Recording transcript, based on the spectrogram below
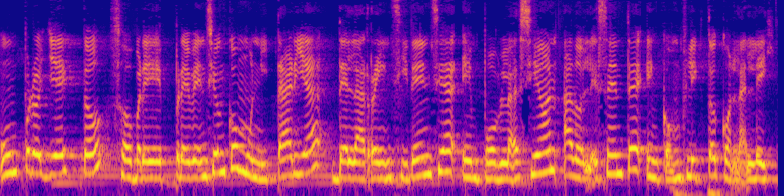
un proyecto sobre prevención comunitaria de la reincidencia en población adolescente en conflicto con la ley.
